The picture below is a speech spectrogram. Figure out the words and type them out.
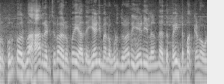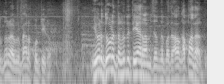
ஒரு குறுக்க வரும்போது ஹார்ன் அடிச்சிடும் அவர் போய் அந்த ஏணி மேலே விழுந்துருவார் ஏணியிலேருந்து அந்த பெயிண்ட் டப்பா கீழே விழுந்துடும் அவர் மேலே கொட்டிடும். இவர் தூரத்துல இருந்து டிஆர் ராமச்சந்திரன் பார்த்து அவங்க அப்பா தான் அது.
